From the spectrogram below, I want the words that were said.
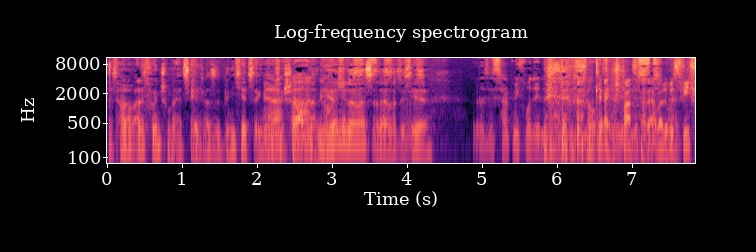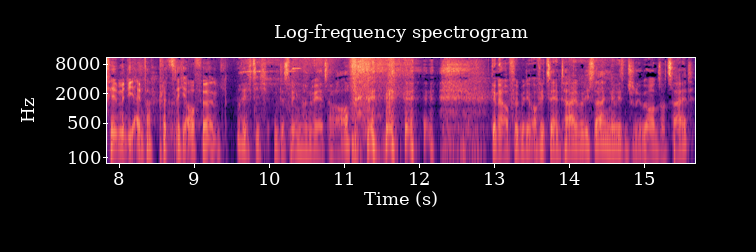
Das haben wir doch alles vorhin schon mal erzählt. Was, bin ich jetzt irgendwelchen Ja, Schaden am Hirn oder was? Oder was ist hier? Das ist halt Mikrodilettantismus. So ein Spaßfall, aber du bist wie Filme, die einfach plötzlich aufhören. Richtig. Und deswegen hören wir jetzt auch auf. genau, für mit dem offiziellen Teil würde ich sagen, ne, wir sind schon über unsere Zeit.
